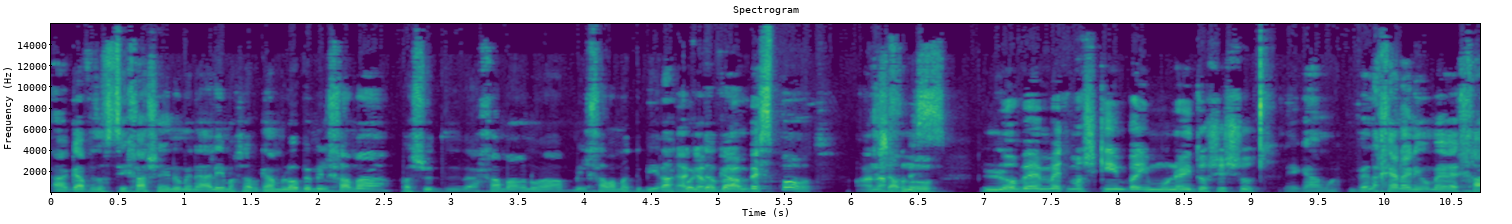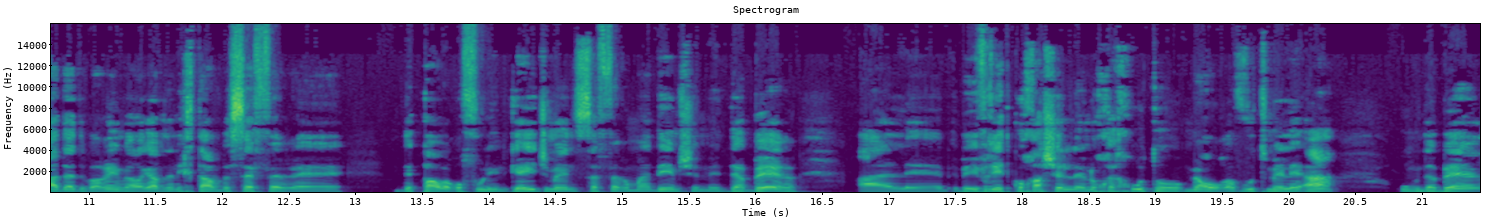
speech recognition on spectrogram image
אגב זו שיחה שהיינו מנהלים עכשיו גם לא במלחמה פשוט איך אמרנו המלחמה מגבירה אגב, כל דבר. גם בספורט. אנחנו בס... לא באמת משקיעים באימוני התאוששות. לגמרי. ולכן אני אומר אחד הדברים ואגב זה נכתב בספר uh, The Power of Full Engagement ספר מדהים שמדבר על uh, בעברית כוחה של נוכחות או מעורבות מלאה הוא מדבר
